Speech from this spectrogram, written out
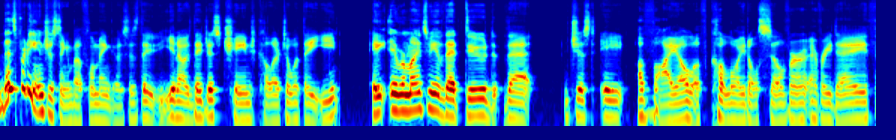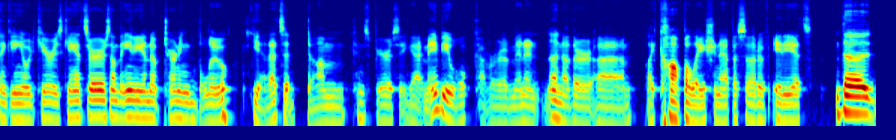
That's pretty interesting about flamingos, is they, you know, they just change color to what they eat. It, it reminds me of that dude that just ate a vial of colloidal silver every day, thinking it would cure his cancer or something, and he ended up turning blue. Yeah, that's a dumb conspiracy guy. Maybe we'll cover him in another um, like compilation episode of idiots. The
